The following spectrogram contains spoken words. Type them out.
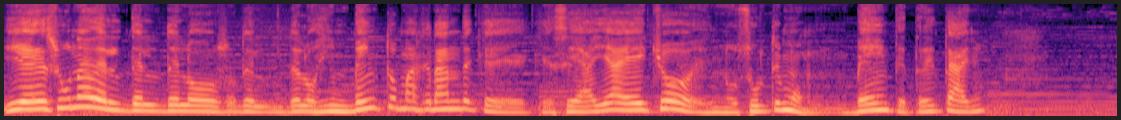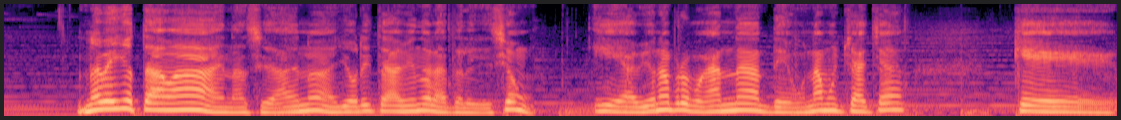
Y es uno de, los, de los inventos más grandes que, que se haya hecho en los últimos 20, 30 años. Una vez yo estaba en la ciudad de Nueva York y estaba viendo la televisión y había una propaganda de una muchacha que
